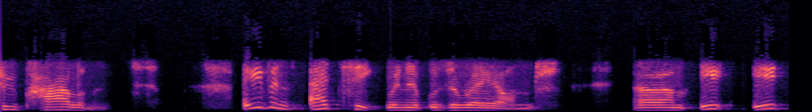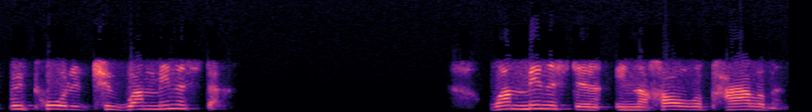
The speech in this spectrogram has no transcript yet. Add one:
to parliaments. Even ATSIC, when it was around, um, it, it reported to one minister one minister in the whole of Parliament.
